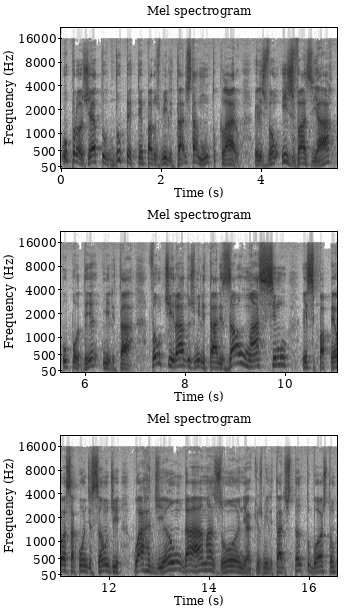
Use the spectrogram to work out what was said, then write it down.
o projeto do PT para os militares está muito claro. Eles vão esvaziar o poder militar, vão tirar dos militares ao máximo esse papel, essa condição de guardião da Amazônia, que os militares tanto gostam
